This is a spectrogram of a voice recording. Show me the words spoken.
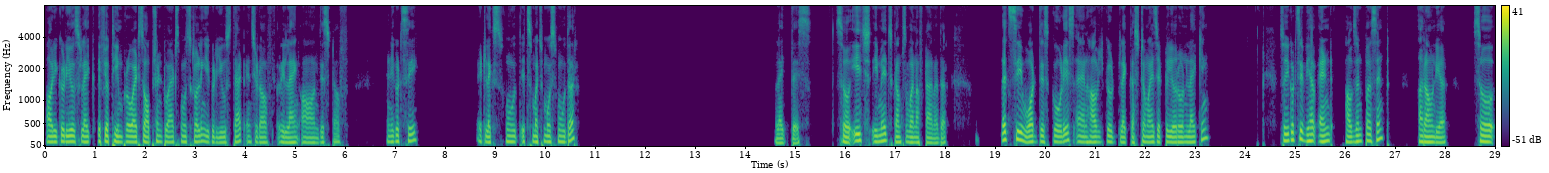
or you could use like if your theme provides the option to add smooth scrolling, you could use that instead of relying on this stuff. And you could see it like smooth, it's much more smoother like this. So each image comes one after another. Let's see what this code is and how you could like customize it to your own liking. So you could see we have end 1000% around here. So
